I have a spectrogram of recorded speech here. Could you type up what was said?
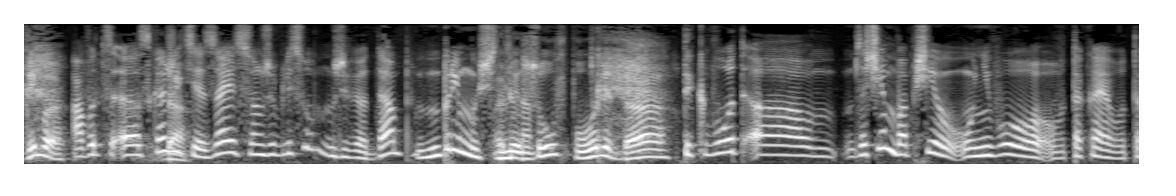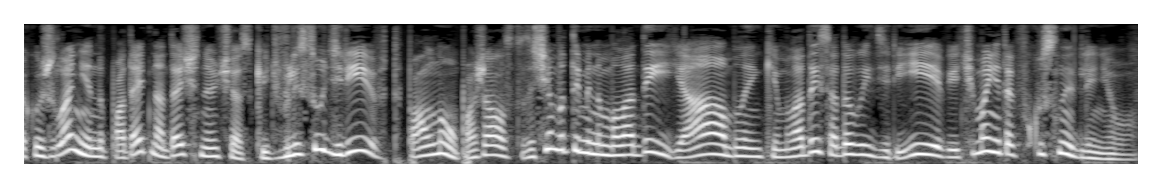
Либо... А вот э, скажите, да. заяц, он же в лесу живет, да, преимущественно? В лесу, в поле, да. Так вот, э, зачем вообще у него такая, вот такое желание нападать на дачные участки? Ведь в лесу деревьев-то полно, пожалуйста. Зачем вот именно молодые яблоньки, молодые садовые деревья? Чем они так вкусны для него?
